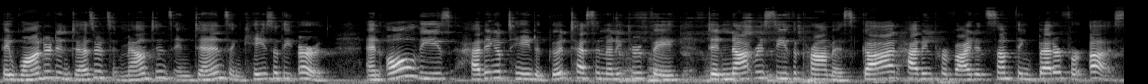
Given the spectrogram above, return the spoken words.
They wandered in deserts and mountains, in dens and caves of the earth. And all these, having obtained a good testimony through faith, did not receive the promise, God having provided something better for us,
